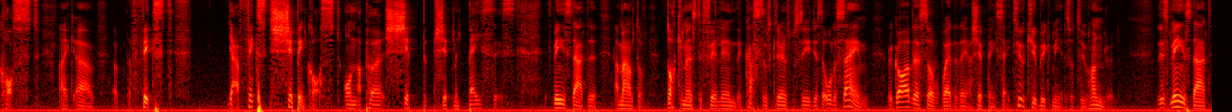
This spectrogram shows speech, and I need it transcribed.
cost, like uh, a fixed, yeah, fixed shipping cost on a per ship shipment basis. It means that the amount of documents to fill in, the customs clearance procedures, are all the same, regardless of whether they are shipping, say, two cubic meters or 200. This means that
